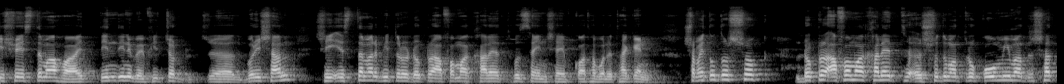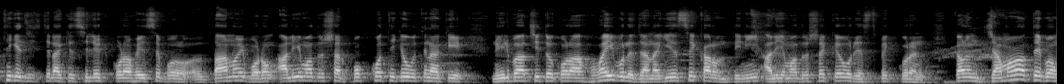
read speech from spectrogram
বিশ্ব ইজতেমা হয়, তিন দিন ব্যাপী বরিশাল, সেই ইজতেমার ভিতরে ডক্টর আফামা খালেদ হুসাইন সাহেব কথা বলে থাকেন। সমিত দর্শক ডক্টর আফামা খালেদ শুধুমাত্র কৌমি মাদ্রাসার থেকে যে তেনাকে সিলেক্ট করা হয়েছে তা নয়, বরং আলিয়া মাদ্রাসার পক্ষ থেকেও তেনাকে নির্বাচিত করা হয় বলে জানা গিয়েছে, কারণ তিনি আলিয়া মাদ্রাসাকেও রেসপেক্ট করেন। কারণ জামাত এবং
